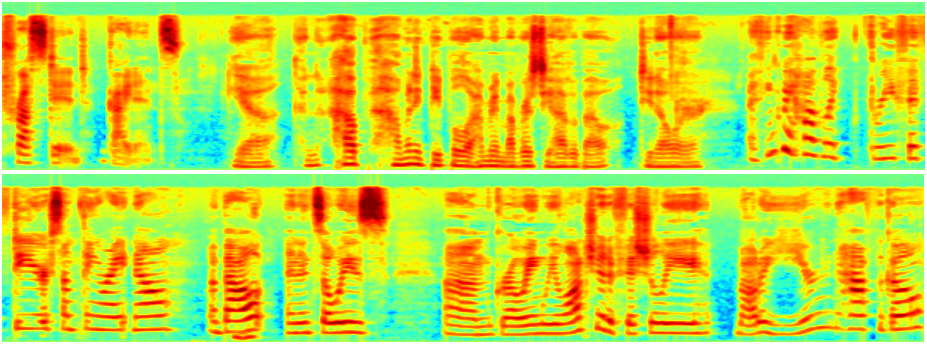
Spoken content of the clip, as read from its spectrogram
trusted guidance. Yeah. And how how many people or how many members do you have about? Do you know or I think we have like 350 or something right now about mm-hmm. and it's always um, growing. We launched it officially about a year and a half ago.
